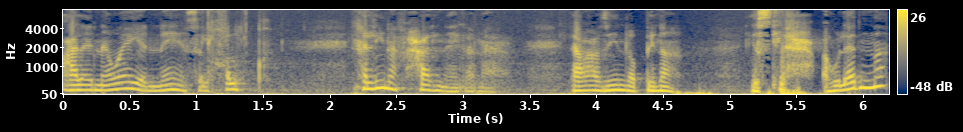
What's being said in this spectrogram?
على نوايا الناس الخلق؟ خلينا في حالنا يا جماعة. لو عايزين ربنا يصلح أولادنا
